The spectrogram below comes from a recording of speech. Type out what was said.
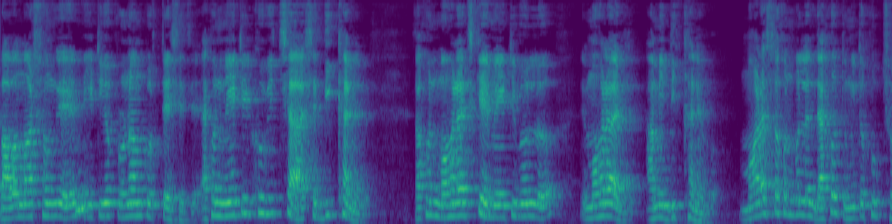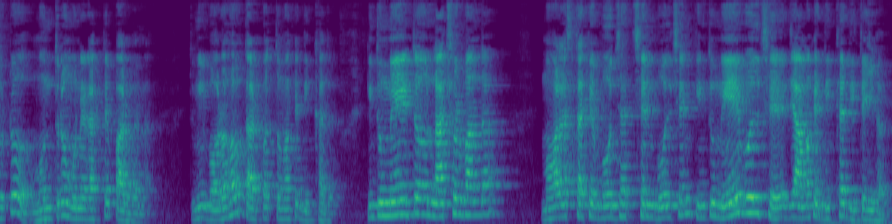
বাবা মার সঙ্গে মেয়েটিও প্রণাম করতে এসেছে। এখন মেয়েটির খুব ইচ্ছা, সে দীক্ষা নেবে। তখন মহারাজকে মেয়েটি বলল, মহারাজ, আমি দীক্ষা নেব। মহারাজ তখন বললেন, দেখো, তুমি তো খুব ছোট, মন্ত্র মনে রাখতে পারবে না। তুমি বড় হও, তারপর তোমাকে দীক্ষা দেবো। কিন্তু মেয়ে তো নাছর বান্দা মহারাজ তাকে বোঝাচ্ছেন, বলছেন, কিন্তু মেয়ে বলছে যে আমাকে দীক্ষা দিতেই হবে।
